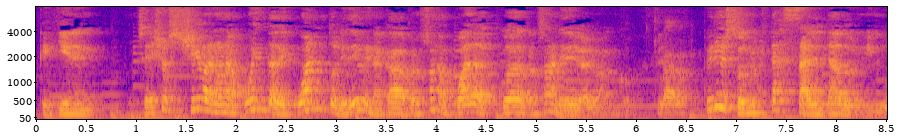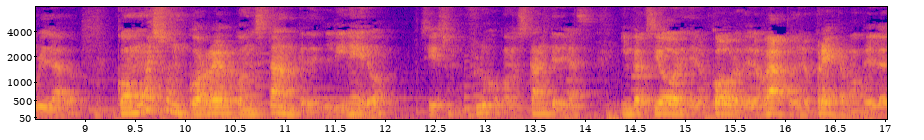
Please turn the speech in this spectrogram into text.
que tienen. O sea, ellos llevan una cuenta de cuánto le deben a cada persona o cada, cada persona le debe al banco. Claro. Pero eso no está saldado en ningún lado. Como es un correr constante del dinero, ¿sí? es un flujo constante de las inversiones, de los cobros, de los gastos, de los préstamos, de los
